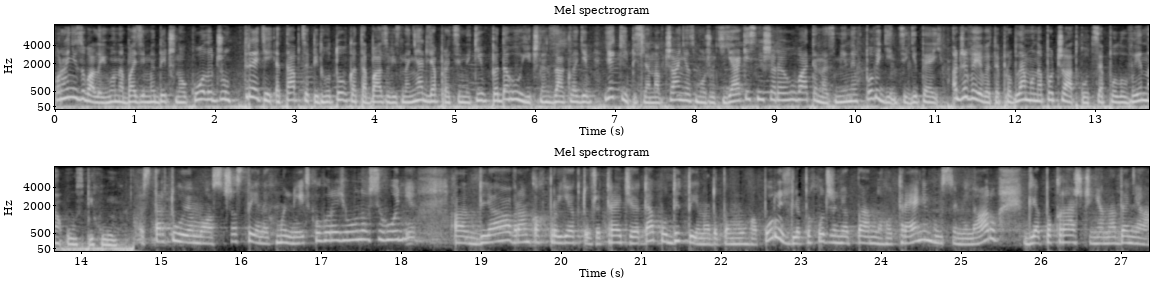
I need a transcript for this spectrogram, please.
Організували його на базі медичного коледжу. Третій етап це підготовка та базові знання для працівників педагогічних закладів, які після навчання зможуть якісніше реагувати на зміни в поведінці дітей. Адже виявити проблему на початку це половина успіху. Стартуємо з частини Хмельницького району сьогодні а для в рамках проєкту вже третього етапу дитина допомога поруч для проходження певного тренінгу, семінару для покращення надання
